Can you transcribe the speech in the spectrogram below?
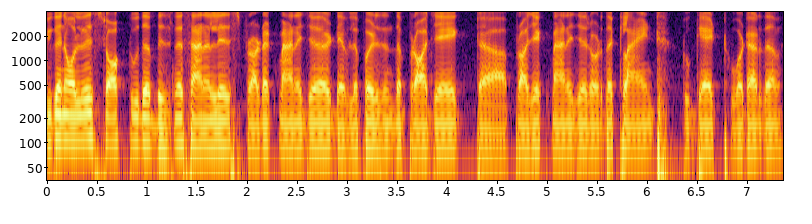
you can always talk to the business analyst, product manager, developers in the project, uh, project manager or the client to get what are the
